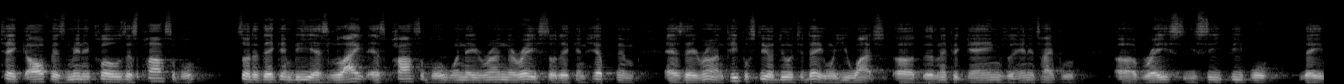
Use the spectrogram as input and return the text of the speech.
take off as many clothes as possible so that they can be as light as possible when they run the race so they can help them as they run. People still do it today. When you watch uh, the Olympic Games or any type of uh, race, you see people, they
